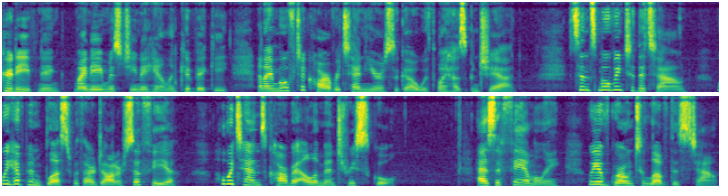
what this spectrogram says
Good evening. My name is Gina Hanlon Kavicki, and I moved to Carver 10 years ago with my husband Chad. Since moving to the town, we have been blessed with our daughter Sophia, who attends Carver Elementary School. As a family, we have grown to love this town,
